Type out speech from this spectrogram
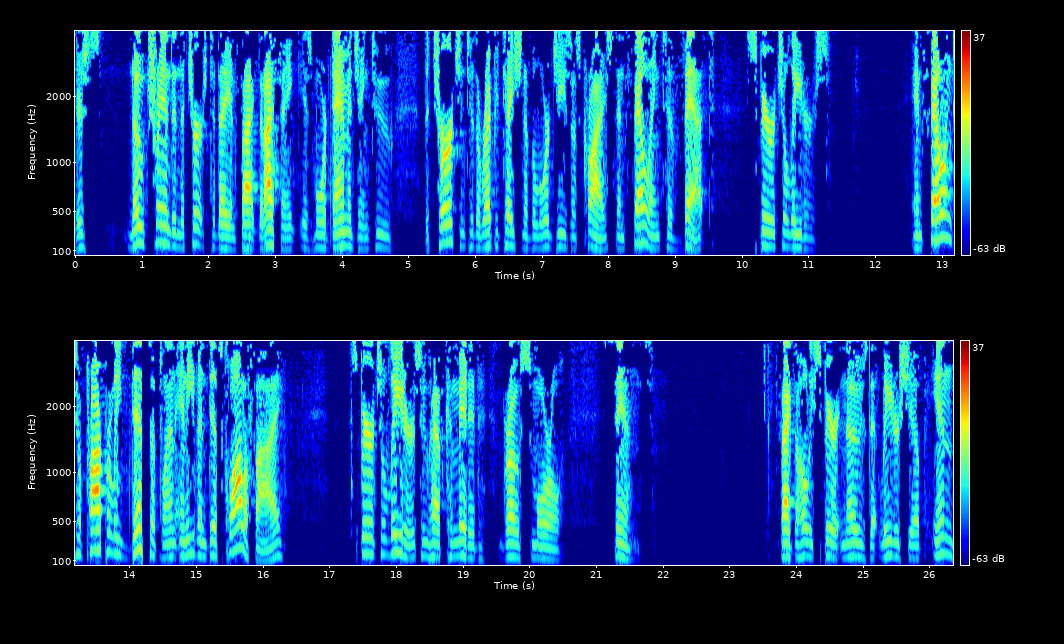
There's no trend in the church today, in fact, that I think is more damaging to the church and to the reputation of the Lord Jesus Christ than failing to vet spiritual leaders and failing to properly discipline and even disqualify spiritual leaders who have committed gross moral sins. In fact, the Holy Spirit knows that leadership in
